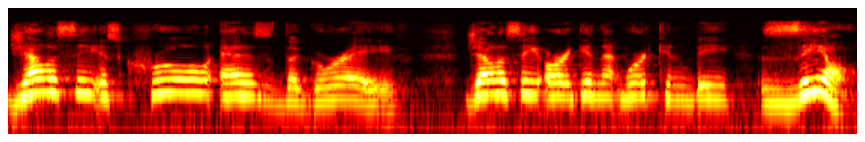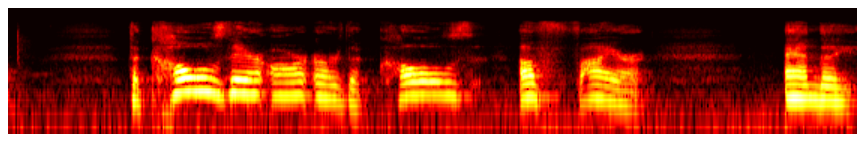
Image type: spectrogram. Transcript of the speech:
Jealousy is cruel as the grave. Jealousy, or again, that word can be zeal. The coals there are are the coals of fire. And the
